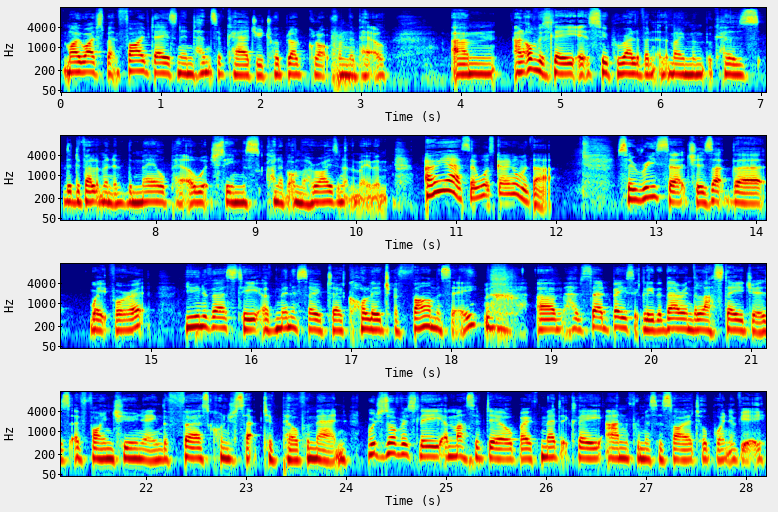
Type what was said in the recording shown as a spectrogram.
My wife spent five days in intensive care due to a blood clot from the pill. Um, and obviously, it's super relevant at the moment because the development of the male pill, which seems kind of on the horizon at the moment. Oh, yeah. So, what's going on with that? So, researchers at the, wait for it, University of Minnesota College of Pharmacy um, have said basically that they're in the last stages of fine tuning the first contraceptive pill for men, which is obviously a massive deal both medically and from a societal point of view.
